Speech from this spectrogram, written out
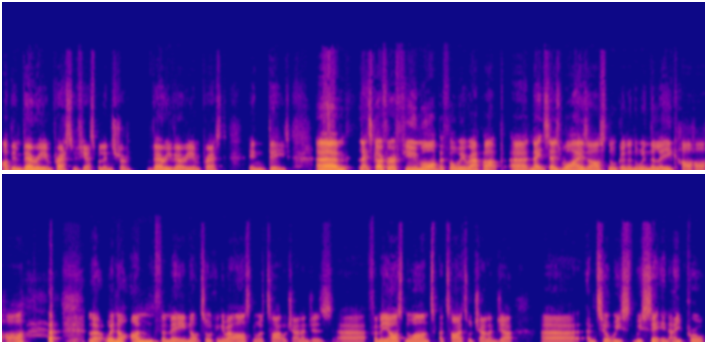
I've been very impressed with Jesper Lindstrom. Very, very impressed indeed. Um, let's go for a few more before we wrap up. Uh, Nate says, "Why is Arsenal going to win the league?" Ha ha ha. Look, we're not. I'm for me not talking about Arsenal as title challengers. Uh, for me, Arsenal aren't a title challenger uh, until we we sit in April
